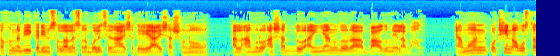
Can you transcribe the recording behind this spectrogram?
তখন নবী করিম সাল্লা সাল্লাম বলেছিলেন আয়েশাকে, হে আয়েশা, শোনো আল আমরু আসাদ্দ আইয়ানুদরা বা আজম এলাবাদ এমন কঠিন অবস্থা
